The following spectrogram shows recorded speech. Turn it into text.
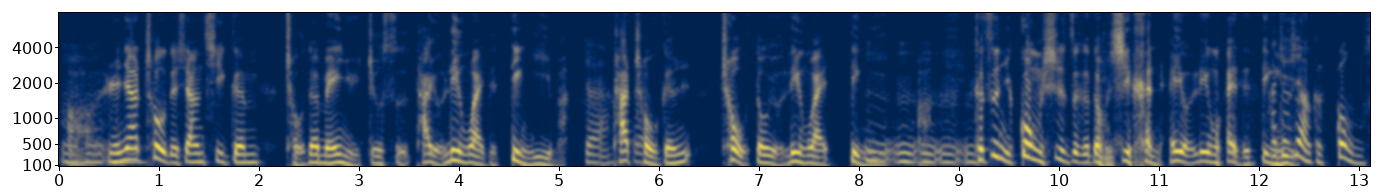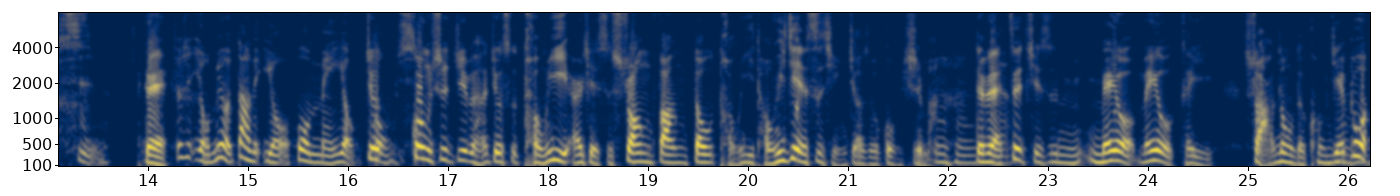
啊、哦，人家臭的香气跟丑的美女，就是它有另外的定义嘛。对啊，它丑跟。臭都有另外定义，嗯嗯嗯嗯，嗯，可是你共识这个东西很难有另外的定义，它就是要有个共识，对，就是有没有到底有或没有共识，共识基本上就是同意，而且是双方都同意同一件事情叫做共识嘛，嗯，对不对？这其实没有没有可以耍弄的空间，不过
